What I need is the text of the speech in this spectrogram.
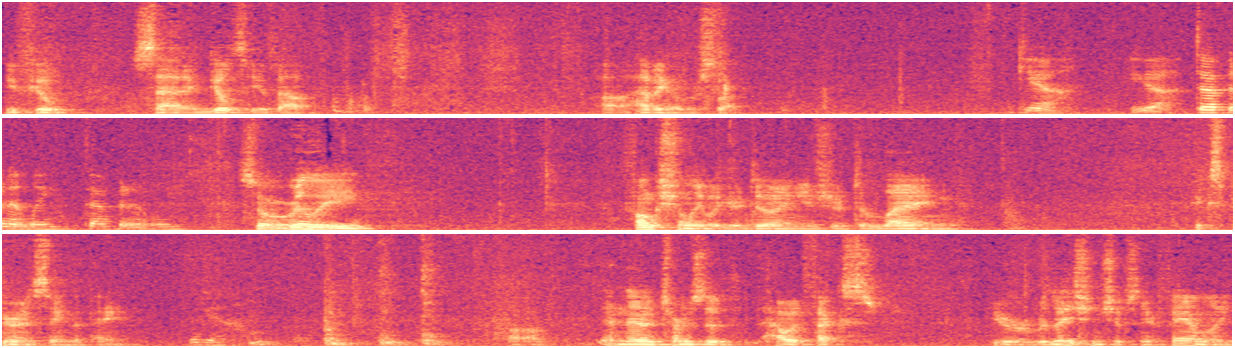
you feel sad and guilty about uh, having overslept. Yeah, yeah, definitely, definitely. So really, functionally, what you're doing is you're delaying experiencing the pain. Yeah. Uh, And then in terms of how it affects your relationships and your family,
